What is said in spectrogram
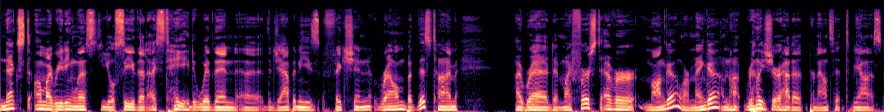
Next on my reading list, you'll see that I stayed within uh, the Japanese fiction realm, but this time I read my first ever manga or manga. I'm not really sure how to pronounce it, to be honest.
